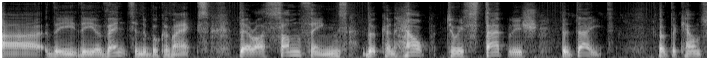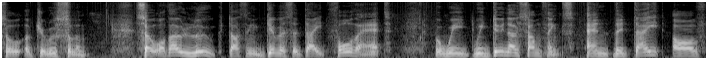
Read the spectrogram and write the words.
uh, the, the events in the book of Acts, there are some things that can help to establish the date of the Council of Jerusalem. So, although Luke doesn't give us a date for that, we, we do know some things. And the date of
